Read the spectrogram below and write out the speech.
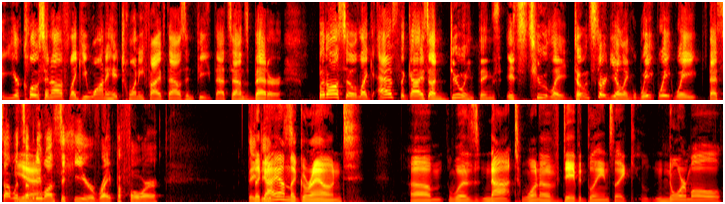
you're close enough. Like you want to hit 25,000 feet. That sounds better. But also like as the guy's undoing things it's too late. Don't start yelling wait wait wait. That's not what Yeah. somebody wants to hear right before they the guy this. on the ground um, was not one of David Blaine's like normal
